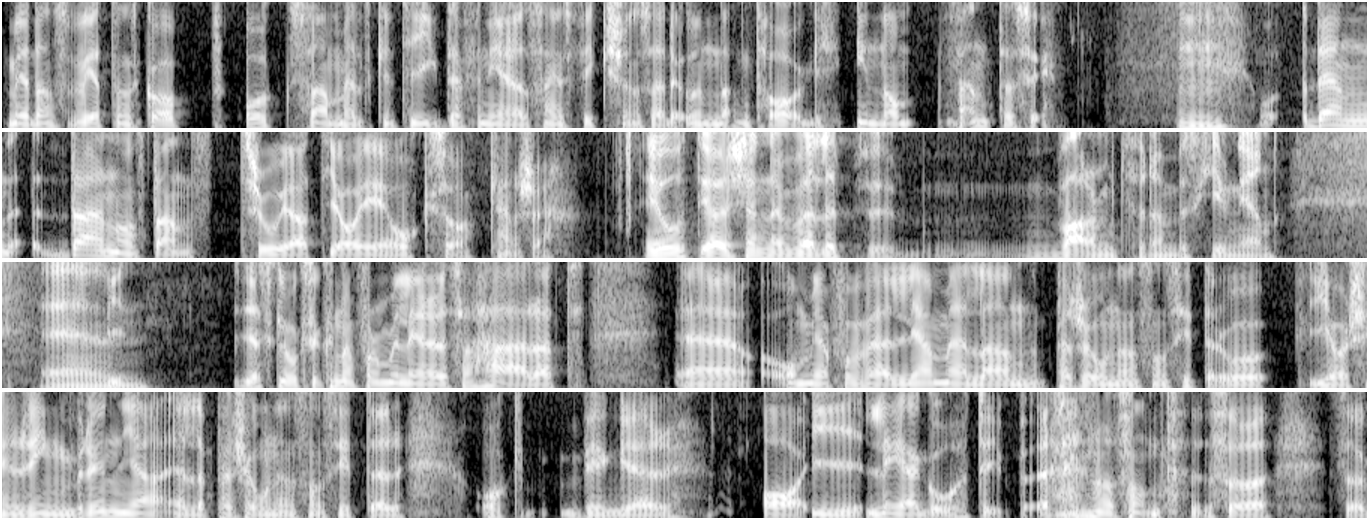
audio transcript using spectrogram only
Medan vetenskap och samhällskritik definierar science fiction så är det undantag inom fantasy. Och Den, där någonstans tror jag att jag är också kanske. Jo, jag känner väldigt varmt för den beskrivningen. Ehm, Jag skulle också kunna formulera det så här att eh, om jag får välja mellan personen som sitter och gör sin ringbrynja eller personen som sitter och bygger AI-lego typ, eller något sånt, så, så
